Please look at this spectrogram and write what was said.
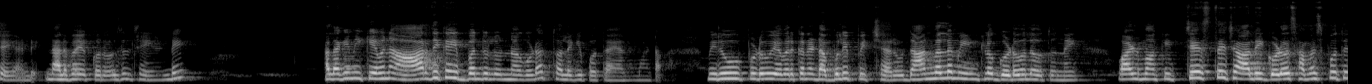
చేయండి నలభై ఒక్క రోజులు చేయండి. అలాగే మీకు ఏమైనా ఆర్థిక ఇబ్బందులు ఉన్నా కూడా తొలగిపోతాయి అన్నమాట మీరు ఇప్పుడు ఎవరికైనా డబ్బులు ఇప్పించారు దానివల్ల మీ ఇంట్లో గొడవలు అవుతున్నాయి. వాళ్ళు మాకు ఇచ్చేస్తే చాలు ఈ గొడవ సమసిపోతే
